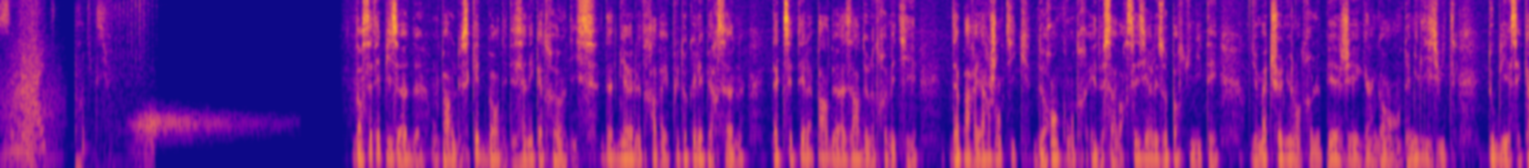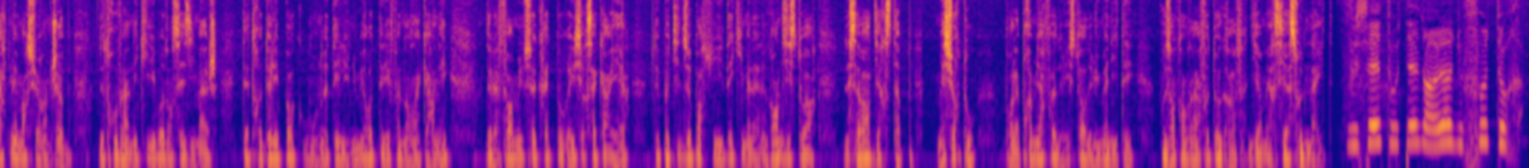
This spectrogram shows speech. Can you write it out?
Sunday Night Production. Dans cet épisode, on parle de skateboard et des années 90, d'admirer le travail plutôt que les personnes, d'accepter la part de hasard de notre métier, d'appareils argentiques, de rencontres et de savoir saisir les opportunités, du match nul entre le PSG et Guingamp en 2018, d'oublier ses cartes mémoire sur un job, de trouver un équilibre dans ses images, d'être de l'époque où on notait les numéros de téléphone dans un carnet, de la formule secrète pour réussir sa carrière, de petites opportunités qui mènent à de grandes histoires, de savoir dire stop, mais surtout, pour la première fois de l'histoire de l'humanité, vous entendrez un photographe dire merci à Soon Knight. Vous êtes tout dans l'heure du photographe.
